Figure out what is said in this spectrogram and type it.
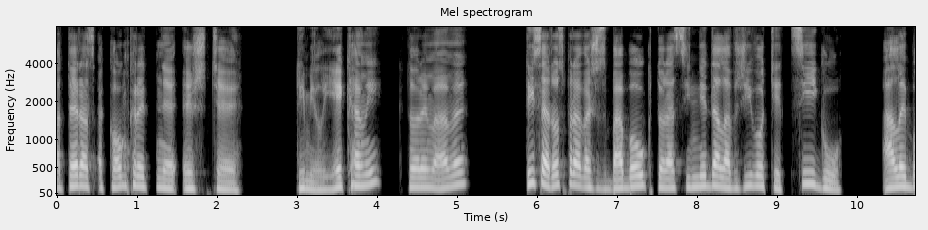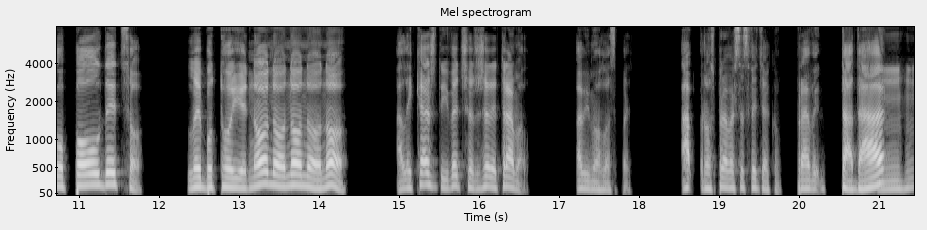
A teraz a konkrétne ešte tými liekami, ktoré máme, ty sa rozprávaš s babou, ktorá si nedala v živote cigu alebo pol deco, lebo to je no, no, no, no, no. Ale každý večer žere tramal, aby mohla spať a rozprávaš sa s Feťakom. Práve tada mm-hmm.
